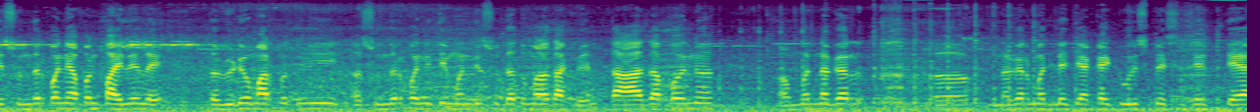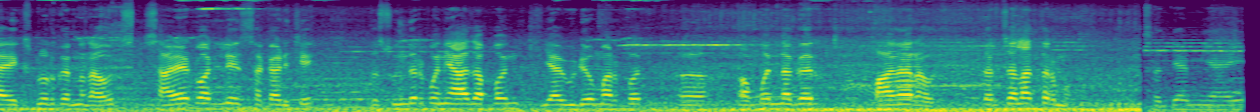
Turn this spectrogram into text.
ते सुंदरपणे आपण पाहिलेलं आहे. तर व्हिडिओमार्फत मी सुंदरपणे ते मंदिरसुद्धा तुम्हाला दाखवेल. तर आज आपण अहमदनगर नगरमधले नगरमधल्या ज्या काही टुरिस्ट प्लेसेस आहेत त्या एक्सप्लोर करणार आहोत. साडेआठ वाजले सकाळचे. तर सुंदरपणे आज आपण या व्हिडिओमार्फत अहमदनगर पाहणार आहोत. तर चला तर मग. सध्या मी आहे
